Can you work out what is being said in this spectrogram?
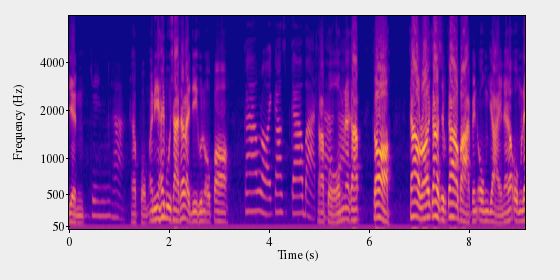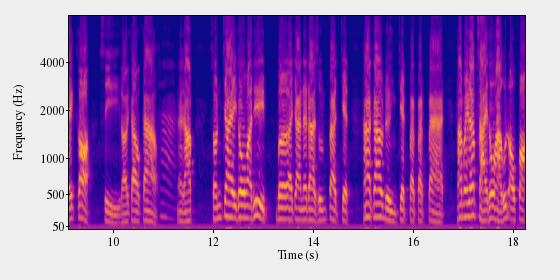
เย็นเย็นค่ะ ครับผม อันนี้ให้บูชาเท่าไหร่ดีคุณโอปอ 999 บาทครับะผมอาจาย์นะครับก็ 999 บาทเป็นองค์ใหญ่นะครับ องค์เล็กก็ 499ค่ะ นะครับสนใจโทรมาที่เบอร์อาจารย์นาดา 087 591 7888 ถ้าไม่รับสายโทรหาคุณเอาปอ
